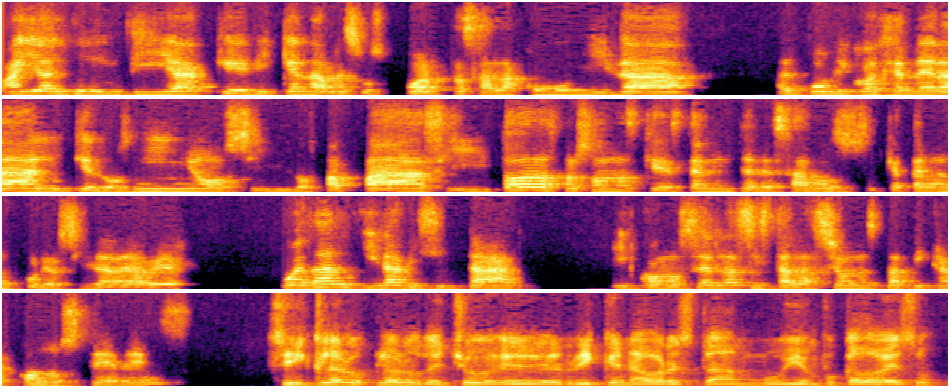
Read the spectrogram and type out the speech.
¿hay algún día que Riken abre sus puertas a la comunidad, al público en general, y que los niños y los papás y todas las personas que estén interesados y que tengan curiosidad de ver, puedan ir a visitar y conocer las instalaciones, platicar con ustedes? Sí, claro, claro. De hecho, eh, Riken ahora está muy enfocado a eso.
